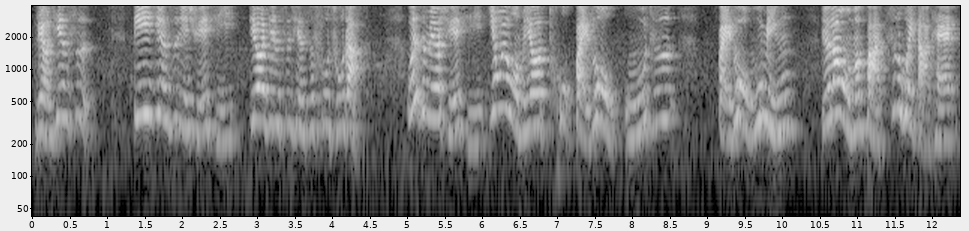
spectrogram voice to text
两件事，第一件事情学习，第二件事情是付出的。为什么要学习？因为我们要脱摆脱无知，摆脱无明，要让我们把智慧打开。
